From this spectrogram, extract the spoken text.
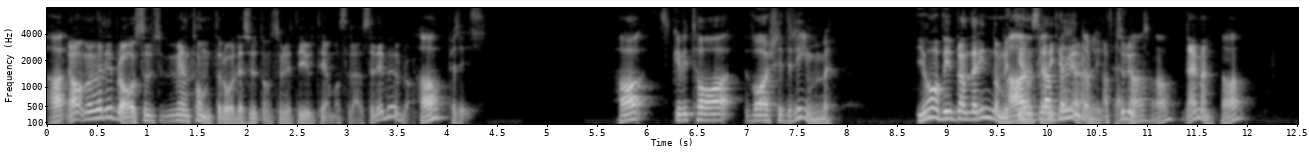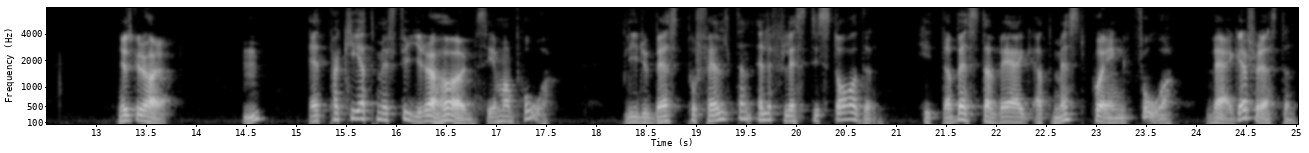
Ja. Ja, men, det är bra. Och så med en tomte då dessutom som heter jultema och sådär. Så det är väl bra. Ja, precis. Ja, ska vi ta varsitt rim? Ja, vi blandar in dem lite Ja, grann. vi det kan blandar vi in dem lite. Absolut. Ja, ja. Jajamän. Ja. Nu ska du höra. Mm. Ett paket med fyra hörn ser man på. Blir du bäst på fälten eller flest i staden? Hitta bästa väg att mest poäng få. Vägar förresten,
